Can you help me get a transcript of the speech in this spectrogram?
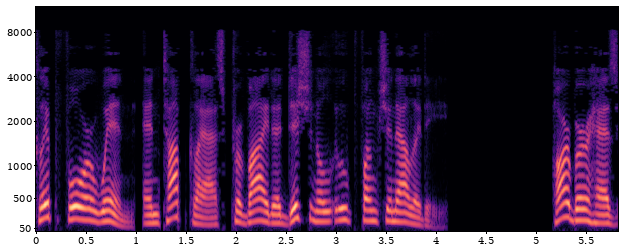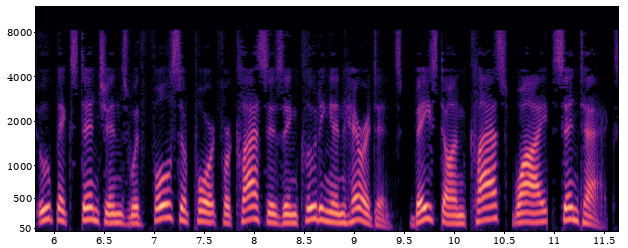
Clip4Win, and TopClass provide additional OOP functionality. Harbor has OOP extensions with full support for classes including inheritance, based on class Y syntax.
